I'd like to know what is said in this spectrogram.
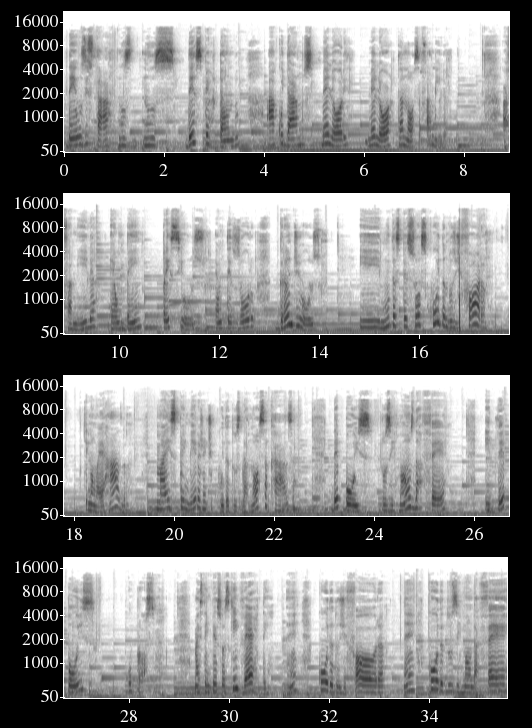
Deus está nos, nos despertando a cuidarmos melhor, melhor da nossa família. A família é um bem precioso, é um tesouro grandioso. E muitas pessoas cuidam dos de fora, que não é errado, mas primeiro a gente cuida dos da nossa casa, depois dos irmãos da fé e depois o próximo. Mas tem pessoas que invertem, né? Cuida dos de fora, né? Cuida dos irmãos da fé,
